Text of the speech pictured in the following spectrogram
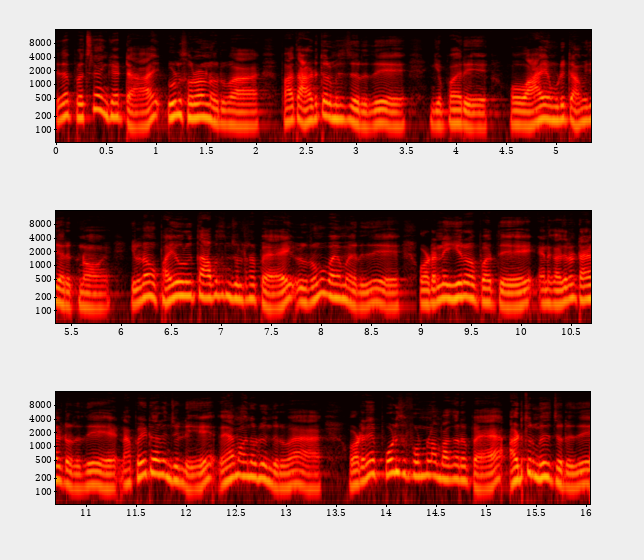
ஏதாவது பிரச்சனை கேட்டால் இவ்வளோ சொல்லணும்னு வருவா. பார்த்தா அடுத்த ஒரு மெசேஜ் வருது. இங்கே பாரு உன் வாயை முடிட்டு அமைதியாக இருக்கணும். இல்லைனா உன் பையன் ஒருத்தர் ஆபத்துன்னு சொல்கிறப்ப இவளுக்கு ரொம்ப பயமாயிருது. உடனே ஹீரோவை பார்த்து எனக்கு அதெல்லாம் டாய்லெட் வருது. நான் போயிட்டு வரேன்னு சொல்லி வேகமாக வந்து ஓடி வந்துடுவா உடனே போலீஸ் ஃபோன்லாம் பார்க்குறப்ப அடுத்த ஒரு மெசேஜ் வருது.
